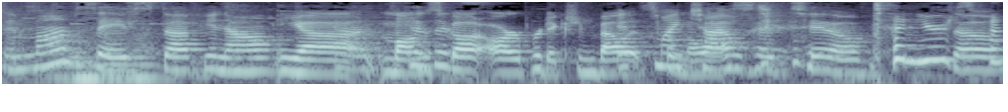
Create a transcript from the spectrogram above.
then mom saves stuff, you know. Yeah, Um, mom's got our prediction ballots. It's my from the last childhood too. 10 years. So,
